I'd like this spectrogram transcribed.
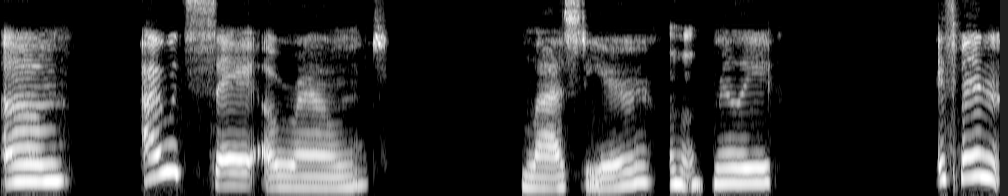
Um, I would say around last year, Mhm. really. It's been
